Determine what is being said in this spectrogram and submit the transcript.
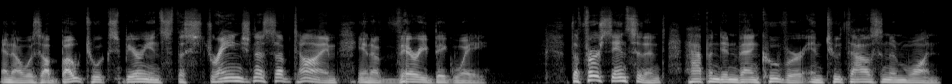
and I was about to experience the strangeness of time in a very big way. The first incident happened in Vancouver in 2001.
